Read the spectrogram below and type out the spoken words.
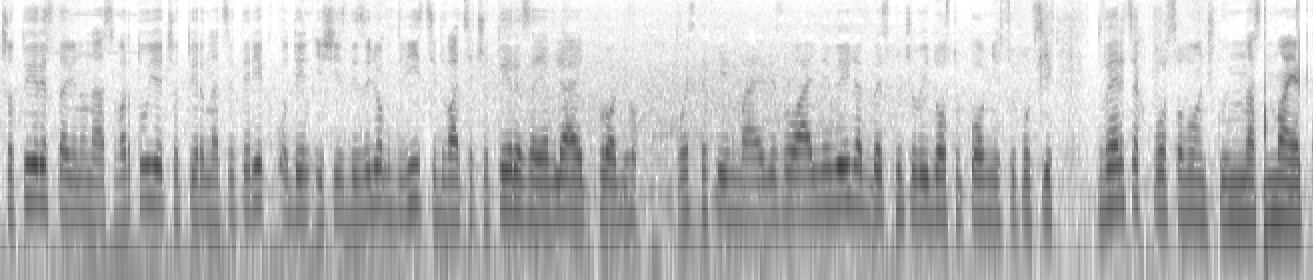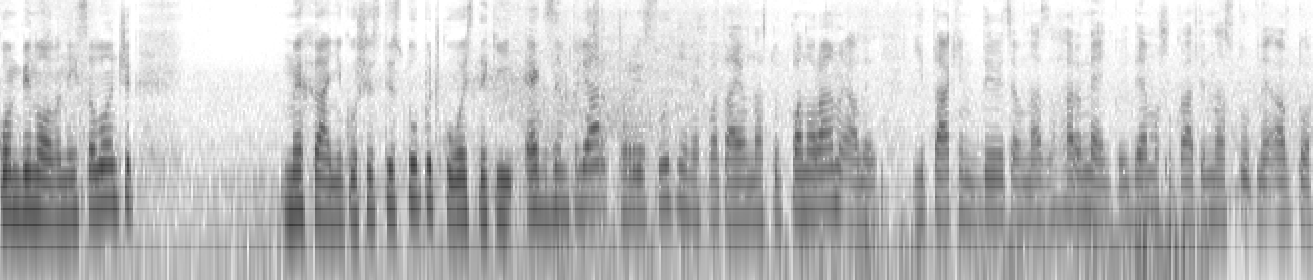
10400 він у нас вартує, 14 рік, 1,6 дизельок, 224 заявляють пробігу. Ось такий має візуальний вигляд, безключовий доступ повністю по всіх дверцях. По салончику у нас має комбінований салончик. Механіку шестиступочку, ось такий екземпляр присутній. Не вистачає в нас тут панорами, але і так він дивиться в нас гарненько. Йдемо шукати наступне авто.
